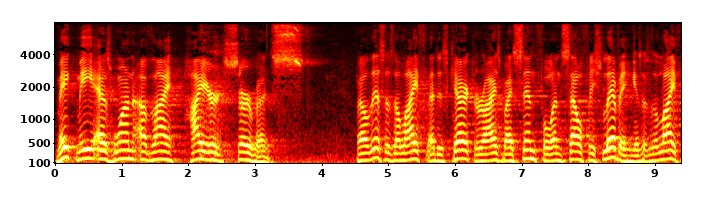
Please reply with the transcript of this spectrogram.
Make me as one of thy hired servants. Well, this is a life that is characterized by sinful and selfish living. It is a life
